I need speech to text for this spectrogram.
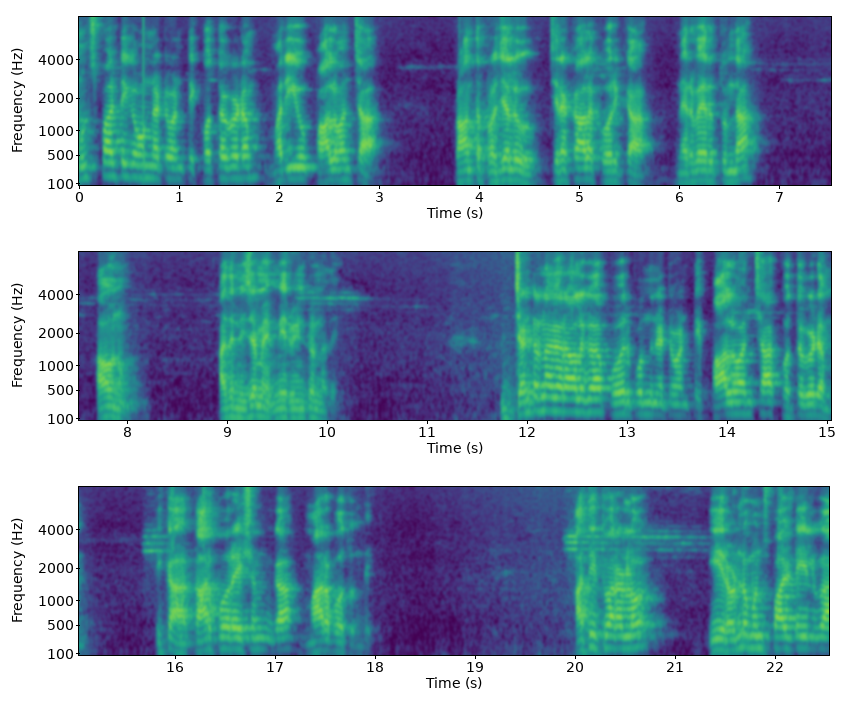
మున్సిపాలిటీగా ఉన్నటువంటి కొత్తగూడెం మరియు పాల్వంచ ప్రాంత ప్రజలు చిరకాల కోరిక నెరవేరుతుందా? అవును అది నిజమే. మీరు వింటున్నది. జంట నగరాలుగా పేరు పొందినటువంటి పాల్వంచ కొత్తగూడెం ఇక కార్పొరేషన్గా మారబోతుంది. అతి త్వరలో ఈ రెండు మున్సిపాలిటీలుగా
